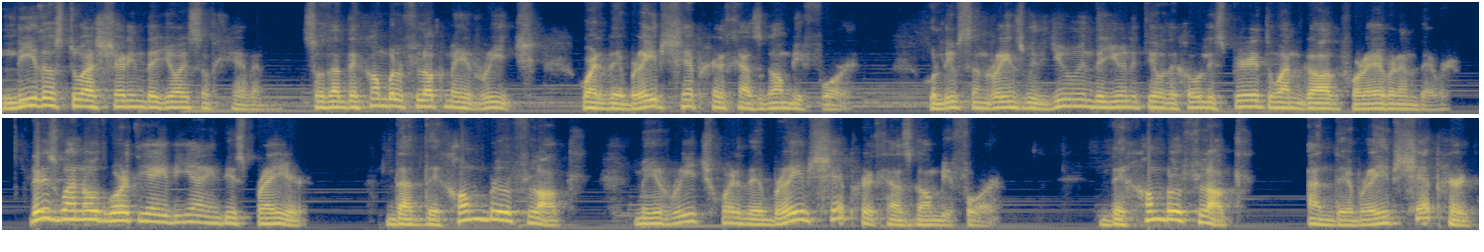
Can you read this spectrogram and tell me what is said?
lead us to a share in the joys of heaven, so that the humble flock may reach where the brave shepherd has gone before who lives and reigns with you in the unity of the Holy Spirit, one God, forever and ever. There is one noteworthy idea in this prayer that the humble flock may reach where the brave shepherd has gone before. The humble flock and the brave shepherd.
